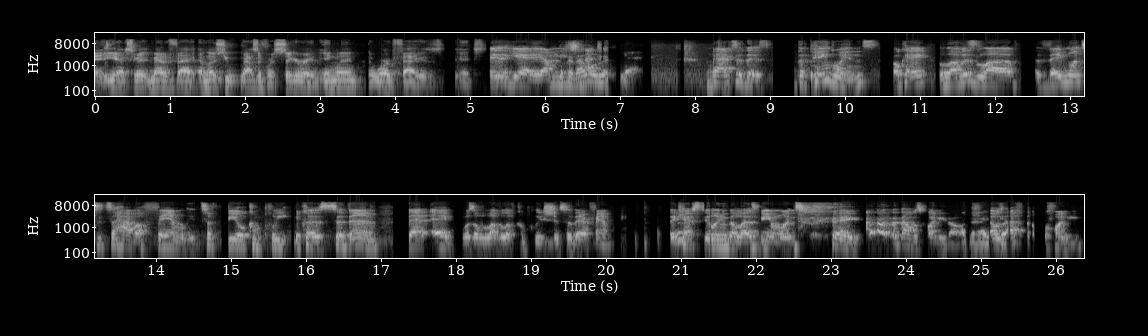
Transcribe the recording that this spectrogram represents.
Eh, yes, matter of fact, unless you ask for a cigarette in England, the word "fag" is it's. Eh, it, yeah, yeah, I'm gonna need yeah. Back to this: the penguins. Okay, love is love. They wanted to have a family to feel complete because to them that egg was a level of completion to their family. They kept stealing the lesbian one's egg. I thought that that was funny though. Okay, that was effed up funny.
